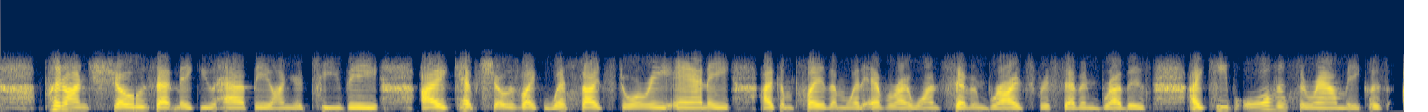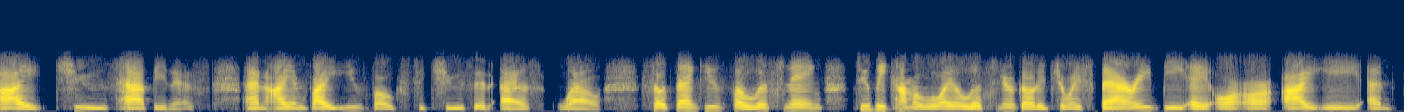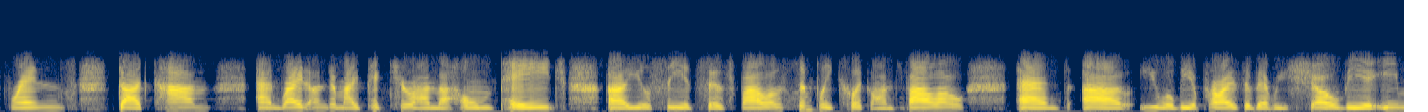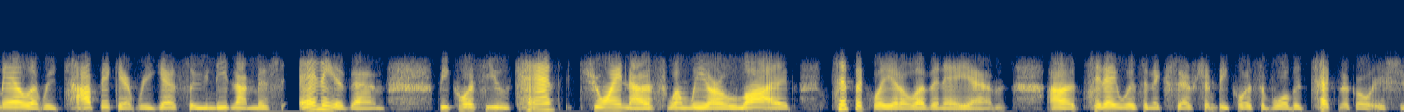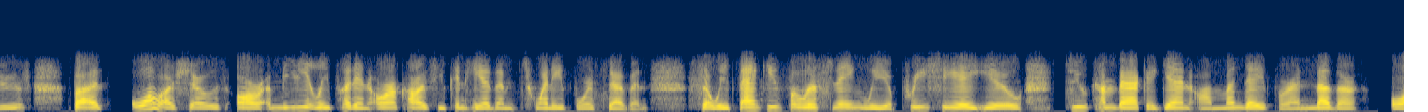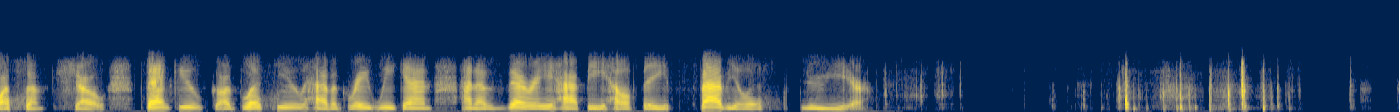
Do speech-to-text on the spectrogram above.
put on shows that make you happy on your TV. I kept shows like West Side Story, Annie. I can play them whatever I want, Seven Brides for Seven Brothers. I keep all this around me because I choose happiness. And I invite you folks to choose it as well. So thank you for listening. To become a loyal listener, go to Joyce Barrie, B A R R I E, and friends.com. And right under my picture on the home page, uh, you'll see it says follow. Simply click on follow, and uh, you will be apprised of every show via email, every topic, every guest, so you need not miss any of them because you can't join us when we are live typically at 11 a.m. Uh, today was an exception because of all the technical issues, but all our shows are immediately put in archives. You can hear them 24 7. So we thank you for listening. We appreciate you. Do come back again on Monday for another awesome show. Thank you. God bless you. Have a great weekend and a very happy, healthy, fabulous new year.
